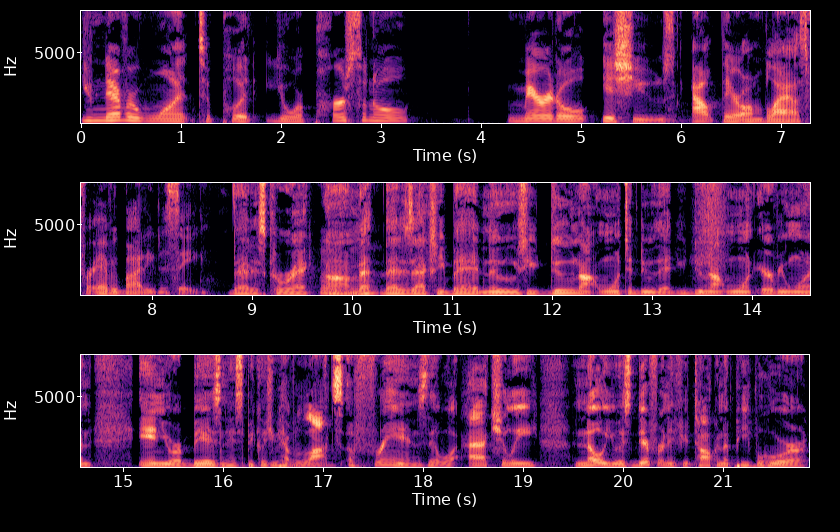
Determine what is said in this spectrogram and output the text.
you never want to put your personal marital issues out there on blast for everybody to see. That is correct. Um, that that is actually bad news. You do not want to do that. You do not want everyone in your business because you have lots of friends that will actually know you. It's different if you're talking to people who are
